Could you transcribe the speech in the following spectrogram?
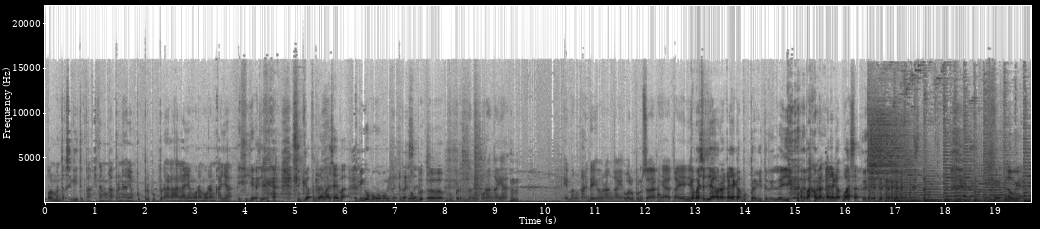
Pol mentok segitu Pak. Kita mah nggak pernah yang bubur-bubur ala-ala yang orang-orang kaya. Iya, iya. Nggak pernah Pak saya Pak. Tapi ngomong-ngomong Bener kerasa. ngobrol eh, tentang orang kaya, Hmm. emang ada ya orang kaya walaupun soal kaya kayanya. Enggak maksudnya orang kaya nggak bukber gitu. Lah iya. Apa orang kaya nggak puasa? Tahu ya.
